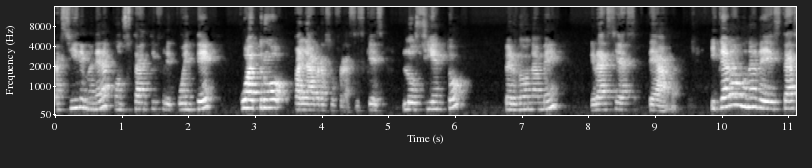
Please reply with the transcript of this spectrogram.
así de manera constante y frecuente cuatro palabras o frases, que es lo siento, perdóname, gracias, te amo. Y cada una de estas,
